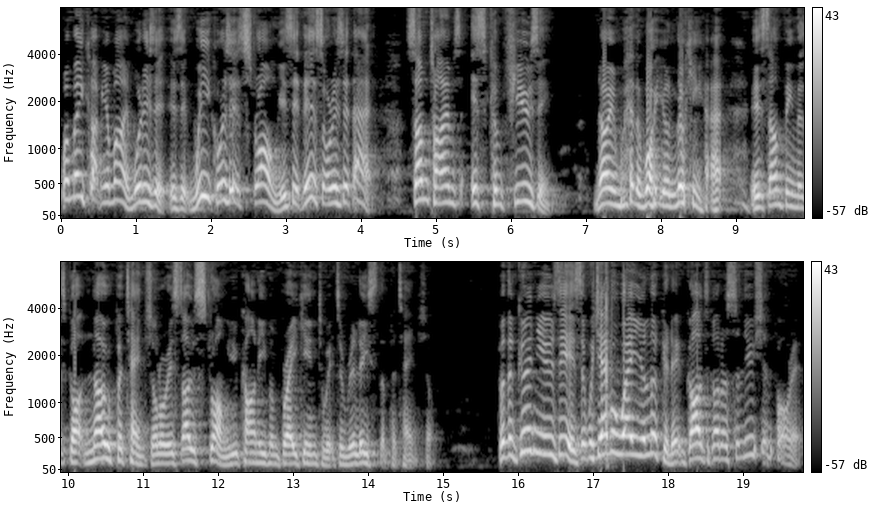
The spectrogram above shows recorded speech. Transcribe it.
Well, make up your mind. What is it? Is it weak or is it strong? Is it this or is it that? Sometimes it's confusing, knowing whether what you're looking at is something that's got no potential or is so strong you can't even break into it to release the potential. But the good news is that whichever way you look at it, God's got a solution for it.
